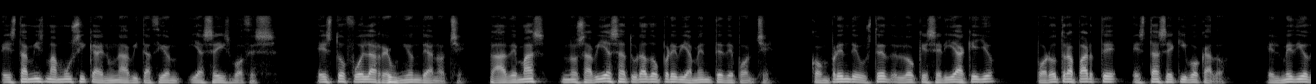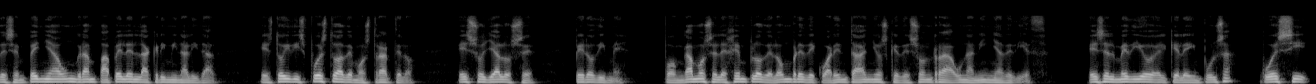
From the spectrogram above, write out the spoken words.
esta misma música en una habitación y a seis voces. Esto fue la reunión de anoche. Además, nos había saturado previamente de ponche. ¿Comprende usted lo que sería aquello? Por otra parte, estás equivocado. El medio desempeña un gran papel en la criminalidad. Estoy dispuesto a demostrártelo. Eso ya lo sé. Pero dime, pongamos el ejemplo del hombre de 40 años que deshonra a una niña de 10. ¿Es el medio el que le impulsa? Pues sí,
